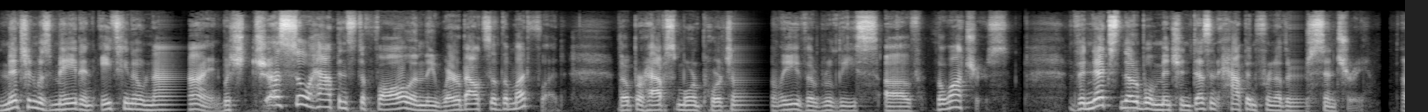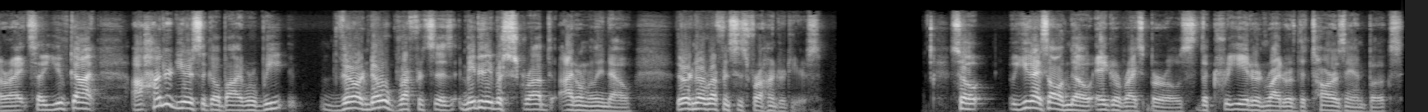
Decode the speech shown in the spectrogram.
mention was made in 1809, which just so happens to fall in the whereabouts of the mud flood, though perhaps more importantly, the release of the Watchers. The next notable mention doesn't happen for another century. All right, so you've got a hundred years to go by where we there are no references. Maybe they were scrubbed. I don't really know. There are no references for a hundred years. So you guys all know Edgar Rice Burroughs, the creator and writer of the Tarzan books,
